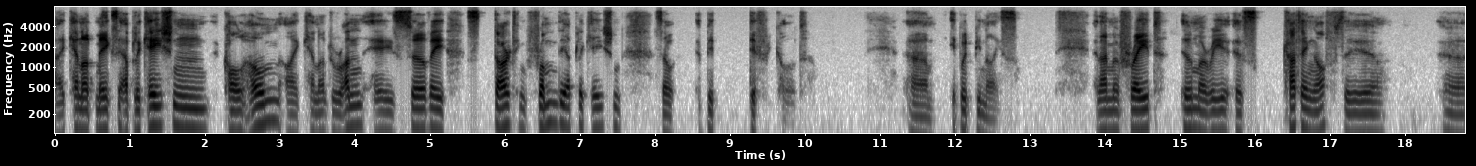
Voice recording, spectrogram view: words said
I cannot make the application call home. I cannot run a survey starting from the application. So a bit difficult. Um, it would be nice. And I'm afraid Ilmari is cutting off the uh,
